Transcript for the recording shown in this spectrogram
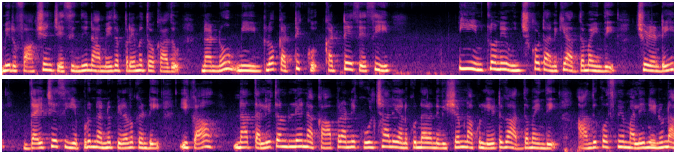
మీరు ఫంక్షన్ చేసింది నా మీద ప్రేమతో కాదు. నన్ను మీ ఇంట్లో కట్టి కట్టేసేసి ఈ ఇంట్లోనే ఉంచుకోవటానికి అర్థమైంది. చూడండి దయచేసి ఎప్పుడు నన్ను పిలవకండి. ఇక నా తల్లిదండ్రులే నా కాపురాన్ని కూల్చాలి అనుకున్నారనే విషయం నాకు లేటుగా అర్థమైంది. అందుకోసమే మళ్ళీ నేను నా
